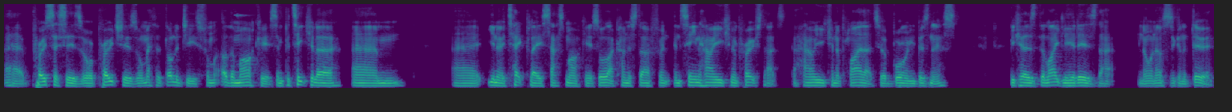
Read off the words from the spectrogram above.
uh, processes or approaches or methodologies from other markets, in particular, um, uh, you know, tech play, SaaS markets, all that kind of stuff, and, and seeing how you can approach that, how you can apply that to a boring business, because the likelihood is that no one else is going to do it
